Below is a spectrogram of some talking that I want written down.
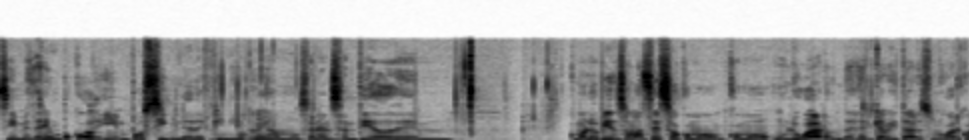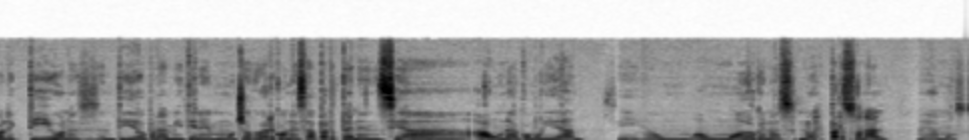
sí, me sería un poco imposible definir, digamos, en el sentido de... como lo pienso más eso, como, como un lugar desde el que habitar, es un lugar colectivo, en ese sentido para mí tiene mucho que ver con esa pertenencia a una comunidad, ¿sí? a, un, a un modo que no es, no es personal, digamos,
